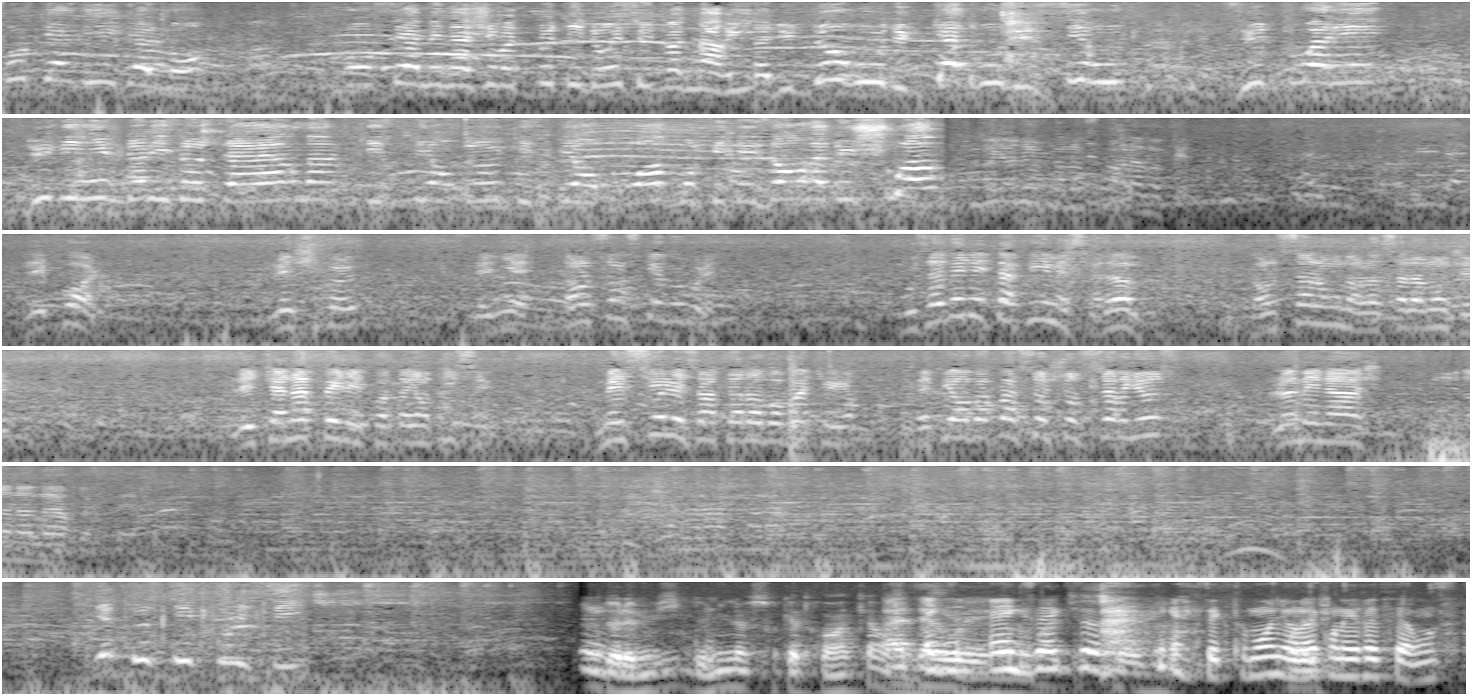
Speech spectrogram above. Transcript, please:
Pour qu'elle dit également, pensez à aménager votre petit dos et celui de votre mari. Il y a du deux roues, du quatre roues, du six roues, du toilé, du vinyle de l'isotherme, qui se plie en deux, qui se plie en trois. Profitez-en, on a du choix. Les poils, les cheveux, les miettes, dans le sens que vous voulez. Vous avez des tapis, messieurs dames, dans le salon, dans la salle à manger. Les canapés, les fauteuils en tissu. Messieurs, les intérieurs de vos voitures. Et puis on va passer aux choses sérieuses. Le ménage, tout le monde en a marre tout ce qu'il faut ici. De la musique de 1995. Ah. Exactement, il y en a qu'on les références.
